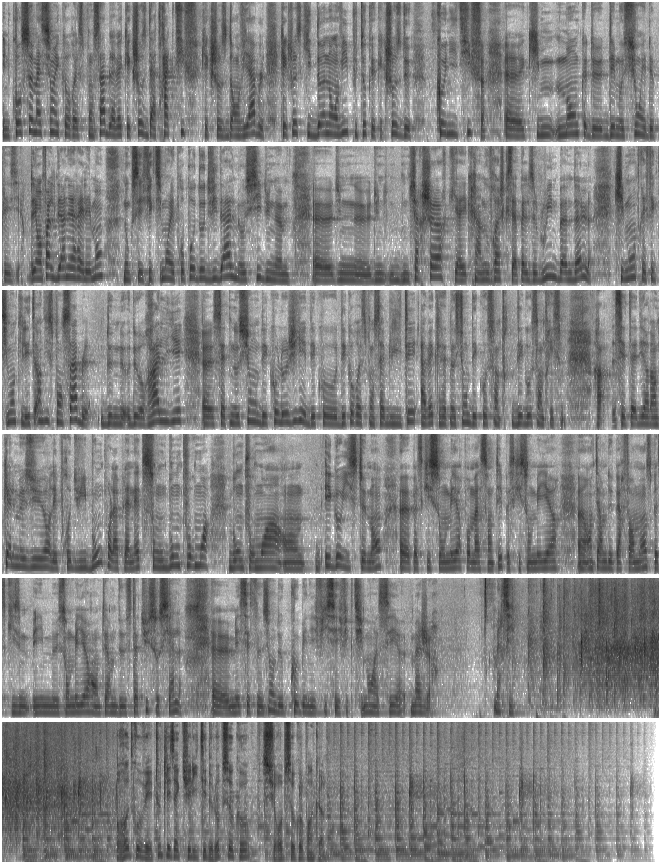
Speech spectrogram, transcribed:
une consommation éco-responsable avec quelque chose d'attractif, quelque chose d'enviable, quelque chose qui donne envie plutôt que quelque chose de cognitif euh, qui manque d'émotion et de plaisir. Et enfin, le dernier élément, donc c'est effectivement les propos d'Aude Vidal, mais aussi d'une euh, chercheure qui a écrit un ouvrage qui s'appelle The Green Bundle, qui montre effectivement qu'il est indispensable de, de rallier euh, cette notion d'écologie et d'éco-responsabilité avec cette notion d'égocentrisme. C'est-à-dire dans quelle mesure les produits bons pour la planète sont bons pour moi, bons pour moi en, égoïstement, parce qu'ils sont meilleurs pour ma santé, parce qu'ils sont meilleurs euh, en termes de performance, parce qu'ils me sont meilleurs en termes de statut social. Euh, mais cette notion de co-bénéfice est effectivement assez euh, majeure. Merci. Retrouvez toutes les actualités de l'Obsoco sur obsoco.com.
